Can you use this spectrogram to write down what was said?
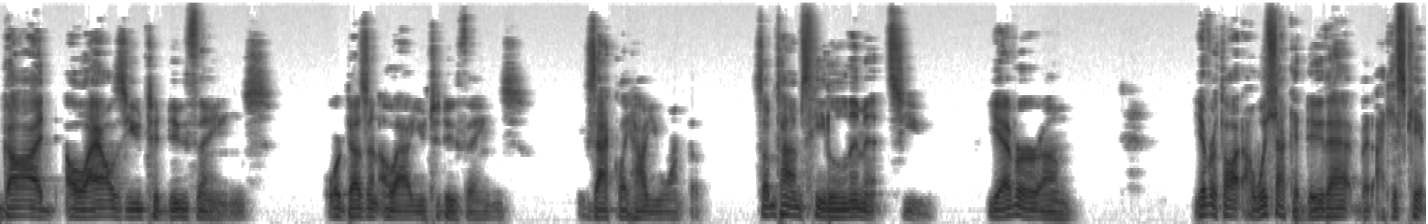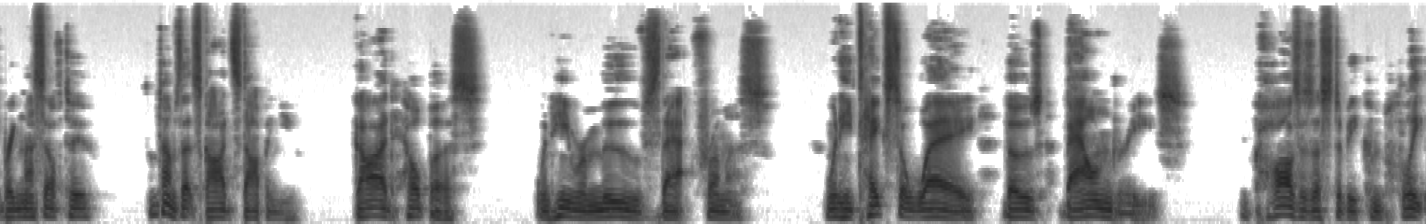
God allows you to do things or doesn't allow you to do things exactly how you want them. Sometimes he limits you you ever um you ever thought, I wish I could do that, but I just can't bring myself to? Sometimes that's God stopping you. God help us when He removes that from us, when He takes away those boundaries and causes us to be complete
